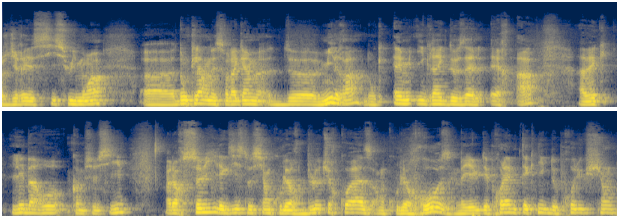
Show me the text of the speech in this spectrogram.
je dirais 6-8 mois. donc là, on est sur la gamme de Milra, donc M-Y-2-L-R-A, avec les barreaux comme ceci. Alors ce lit, il existe aussi en couleur bleu turquoise, en couleur rose, mais il y a eu des problèmes techniques de production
